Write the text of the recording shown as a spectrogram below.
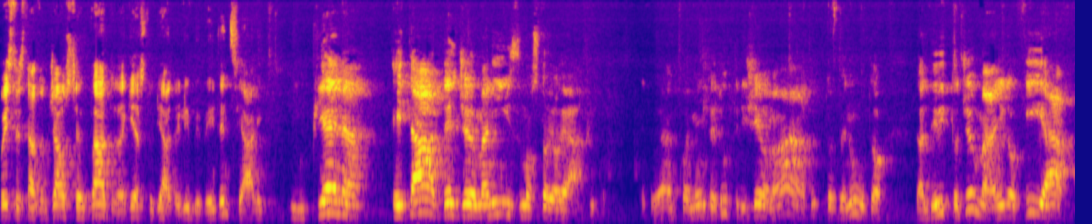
Questo è stato già osservato da chi ha studiato i libri penitenziali in piena età del germanismo storiografico. E mentre tutti dicevano ah, tutto è venuto dal diritto germanico, chi ha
